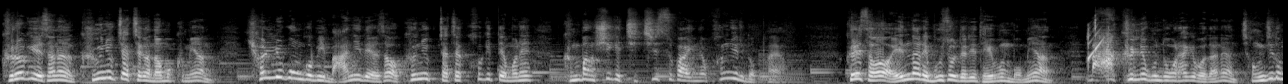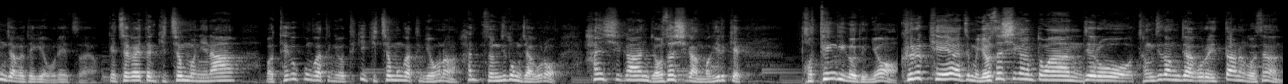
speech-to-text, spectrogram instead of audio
그러기 위해서는 근육 자체가 너무 크면 혈류 공급이 많이 되어서 근육 자체가 크기 때문에 금방 쉽게 지칠 수가 있는 확률이 높아요. 그래서 옛날에 무술들이 대부분 보면 막 근력 운동을 하기보다는 정지 동작을 되게 오래 했어요. 그러니까 제가 했던 기천문이나 뭐 태극권 같은 경우, 특히 기천문 같은 경우는 한 정지 동작으로 1시간, 6시간 막 이렇게 버탱기거든요. 그렇게 해야지 뭐 6시간 동안 실제로 정지 동작으로 있다는 것은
